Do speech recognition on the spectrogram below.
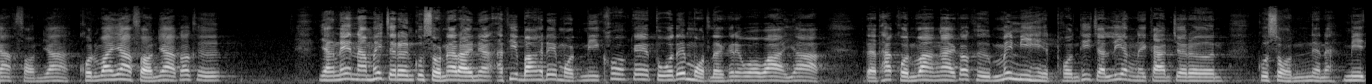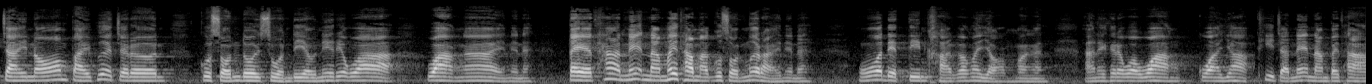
ยากสอนยาก คนว่ายากสอนยากก็คือ อย่างแนะนำให้เจริญกุศลอะไรเนี่ย อธิบายได้หมดมีข้อแก้ตัวได้หมดเลยเขาเรียกว่าว่ายาก แต่ถ้าคนว่าง่ายก็คือไม่มีเหตุผลที่จะเลี่ยงในการเจริญกุศลเนี่ยนะมีใจน้อมไปเพื่อเจริญกุศลโดยส่วนเดียวนี่เรียกว่าว่าง่ายเนี่ยนะแต่ถ้าแนะนำให้ทำอกุศลเมื่อไหร่เนี่ยนะว่าเด็ดตีนขาดก็ไม่ยอมเหมือนกัน อันนี้เรียกว่าว่างกว่ายากที่จะแนะนำไปทาง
